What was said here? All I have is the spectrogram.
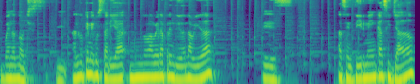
Buenas noches. Algo que me gustaría no haber aprendido en la vida es a sentirme encasillado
